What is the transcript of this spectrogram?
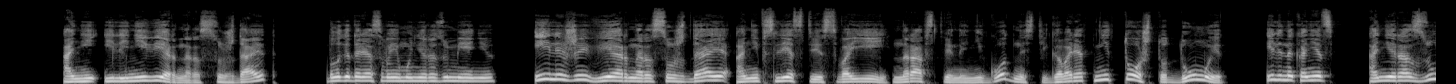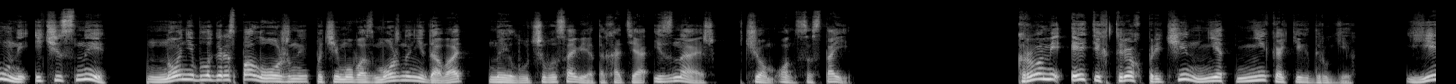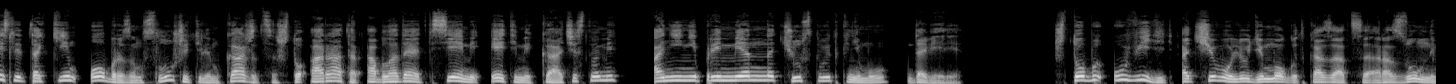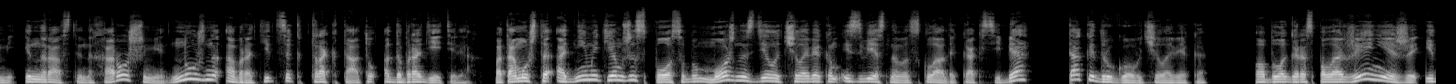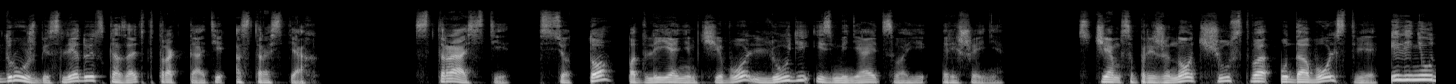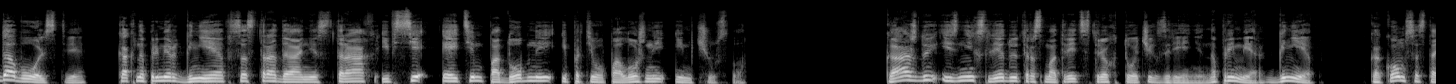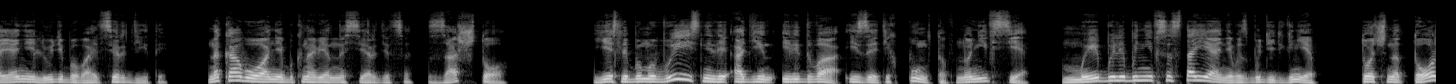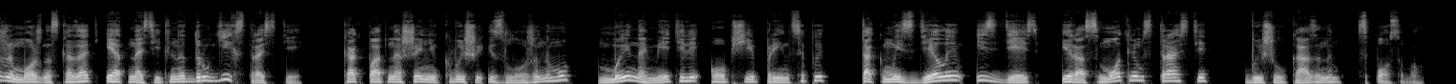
они или неверно рассуждают, благодаря своему неразумению, или же, верно рассуждая, они вследствие своей нравственной негодности говорят не то, что думают, или, наконец, они разумны и честны, но не благорасположены, почему возможно не давать наилучшего совета, хотя и знаешь, в чем он состоит. Кроме этих трех причин нет никаких других. Если таким образом слушателям кажется, что оратор обладает всеми этими качествами, они непременно чувствуют к нему доверие. Чтобы увидеть, от чего люди могут казаться разумными и нравственно хорошими, нужно обратиться к трактату о добродетелях. Потому что одним и тем же способом можно сделать человеком известного склада как себя, так и другого человека. О благорасположении же и дружбе следует сказать в трактате о страстях. Страсти все то, под влиянием чего люди изменяют свои решения. С чем сопряжено чувство удовольствия или неудовольствия, как, например, гнев, сострадание, страх и все этим подобные и противоположные им чувства. Каждую из них следует рассмотреть с трех точек зрения. Например, гнев. В каком состоянии люди бывают сердиты? На кого они обыкновенно сердятся? За что? Если бы мы выяснили один или два из этих пунктов, но не все, мы были бы не в состоянии возбудить гнев. Точно то же можно сказать и относительно других страстей, как по отношению к вышеизложенному, мы наметили общие принципы, так мы сделаем и здесь, и рассмотрим страсти вышеуказанным способом.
